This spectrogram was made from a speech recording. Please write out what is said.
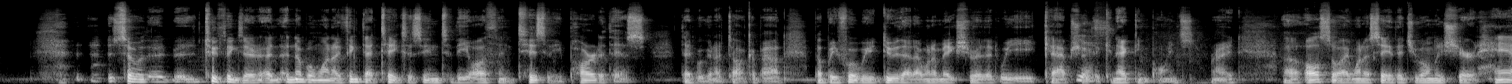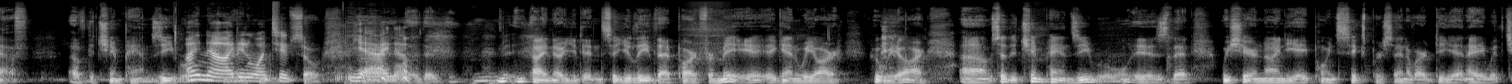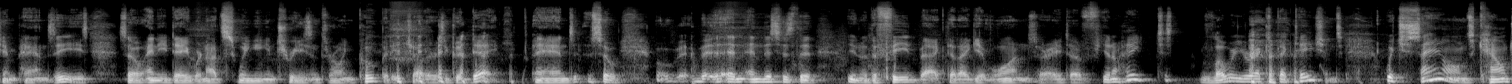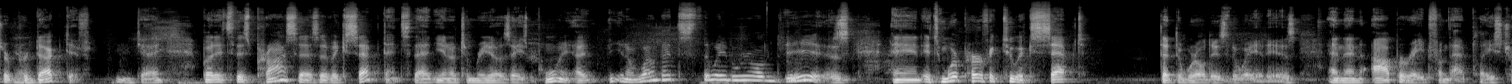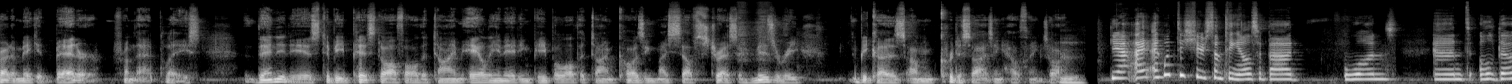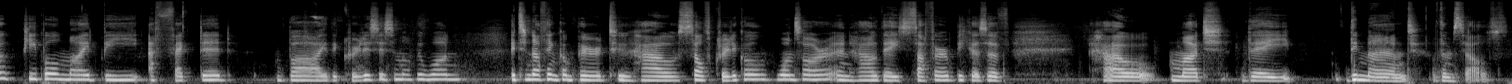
So, uh, two things there. Uh, number one, I think that takes us into the authenticity part of this that we're going to talk about. But before we do that, I want to make sure that we capture Yes. the connecting points, right? Uh, also, I want to say that you only shared half of the chimpanzee rule. I know, I didn't want to- So, Yeah, I know. the- I know you didn't. So you leave that part for me. Again, we are who we are. Um, so the chimpanzee rule is that we share 98.6% of our DNA with chimpanzees. So any day we're not swinging in trees and throwing poop at each other is a good day. And so, and, and this is the, you know, the feedback that I give ones, right? Of, you know, hey, just lower your expectations, which sounds counterproductive. Okay, but it's this process of acceptance that you know, to Maria Jose's point, uh, you know, well, that's the way the world is, and it's more perfect to accept that the world is the way it is, and then operate from that place, try to make it better from that place, than it is to be pissed off all the time, alienating people all the time, causing myself stress and misery because I'm criticizing how things are. Yeah, I, I want to share something else about ones. And although people might be affected by the criticism of the one, it's nothing compared to how self critical ones are and how they suffer because of how much they demand of themselves.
